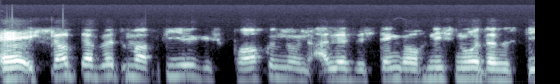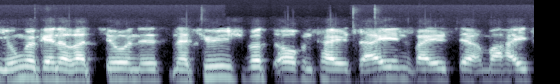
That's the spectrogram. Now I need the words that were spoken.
Äh, ich glaube, da wird immer viel gesprochen und alles. Ich denke auch nicht nur, dass es die junge Generation ist. Natürlich wird es auch ein Teil sein, weil es ja immer heißt,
